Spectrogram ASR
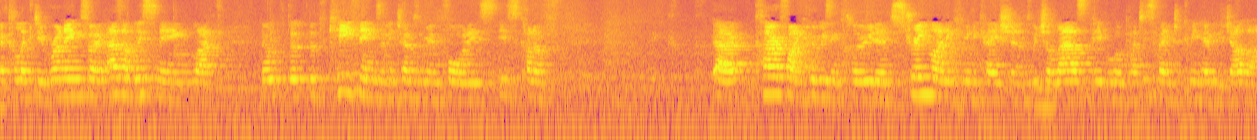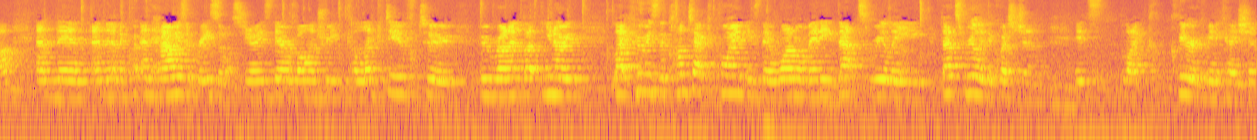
a collective running. So as I'm listening, like the, the, the key things in terms of moving forward is is kind of uh, clarifying who is included, streamlining communications, which allows the people who are participating to communicate with each other, and then and then and how is it resourced? You know, is there a voluntary collective to who run it? But you know, like who is the contact point? Is there one or many? That's really that's really the question. It's like clearer communication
